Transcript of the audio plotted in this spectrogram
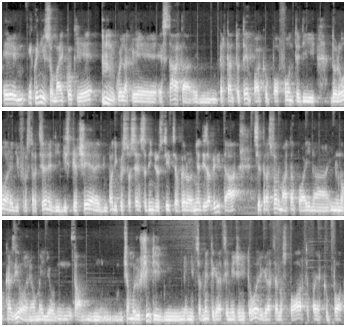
E, e quindi insomma ecco che quella che è stata ehm, per tanto tempo anche un po' fonte di dolore, di frustrazione, di dispiacere, di un po' di questo senso di ingiustizia, ovvero la mia disabilità, si è trasformata poi in, una, in un'occasione, o meglio, insomma, siamo riusciti inizialmente grazie ai miei genitori, grazie allo sport, poi anche un po'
